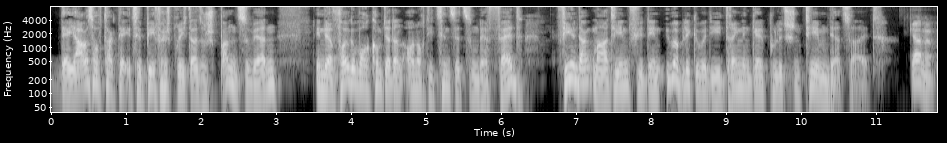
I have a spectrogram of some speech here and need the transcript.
Der Jahresauftakt der EZB verspricht also spannend zu werden. In der Folgewoche kommt ja dann auch noch die Zinssetzung der Fed. Vielen Dank, Martin, für den Überblick über die drängenden geldpolitischen Themen derzeit. Gerne.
